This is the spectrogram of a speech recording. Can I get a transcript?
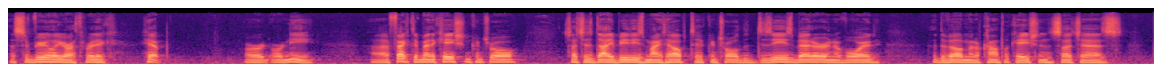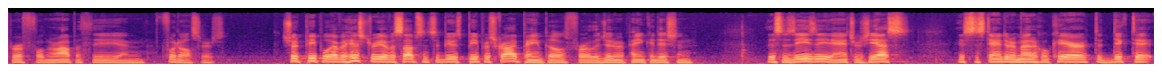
a severely arthritic hip or, or knee. Uh, effective medication control, such as diabetes, might help to control the disease better and avoid the development of complications such as peripheral neuropathy and foot ulcers. Should people have a history of a substance abuse be prescribed pain pills for a legitimate pain condition? This is easy. The answer is yes. It's the standard of medical care to dictate,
